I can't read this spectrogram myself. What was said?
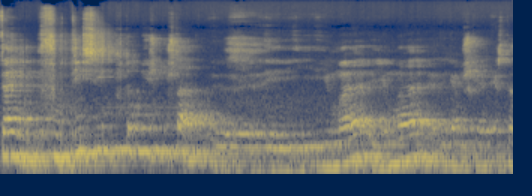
tem fortíssimo protagonismo do Estado. Uh, uma, e uma, digamos que esta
